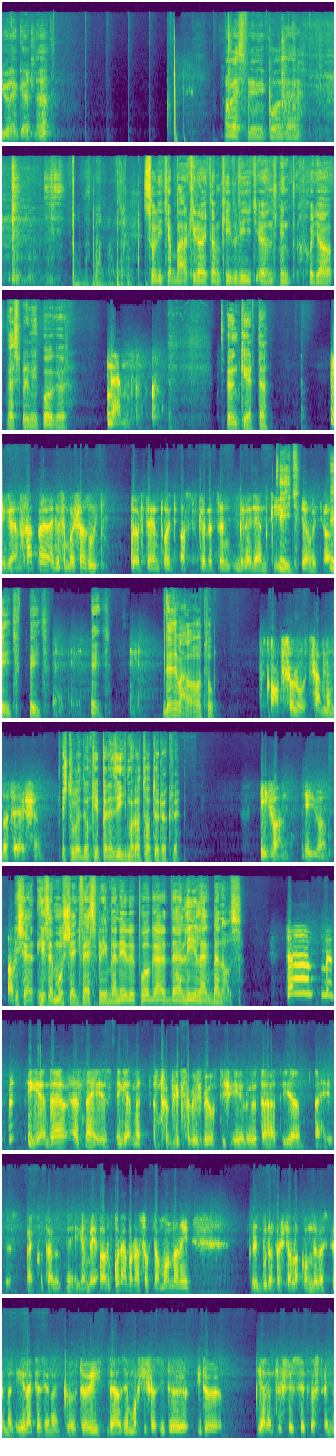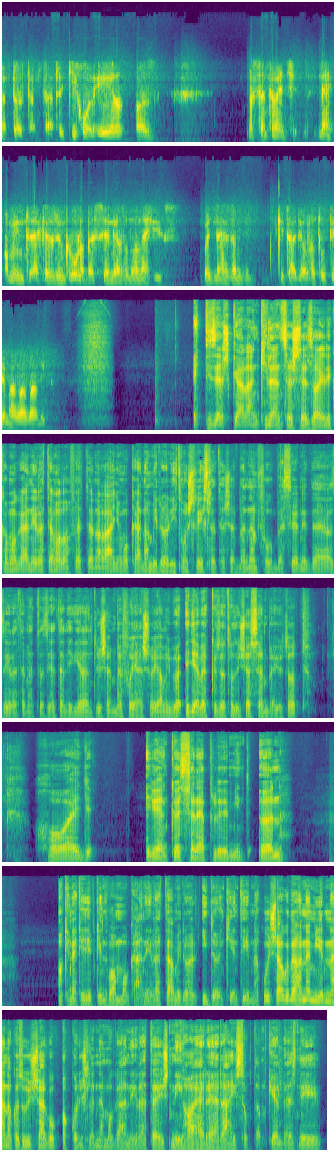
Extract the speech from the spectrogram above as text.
Jó reggelt lehet! A Veszprémi polgár. Szólítja bárki rajtam kívül így önt, mint hogy a Veszprémi polgár? Nem. Ön kérte? Igen, hát egészen most az úgy történt, hogy azt kérdeztem, mi legyen ki. Így, ja, hogyha... így, így, így. De ez vállalható. Abszolút, számomra teljesen. És tulajdonképpen ez így maradhat örökre. Így van, így van. Azt... Hiszen, hiszen most egy Veszprémben élő polgár, de lélekben az. De, igen, de ez nehéz, igen, mert többé-kevésbé ott is élő, tehát ilyen nehéz ezt meghatározni. Igen. Korábban azt szoktam mondani, hogy Budapesten lakom, de Veszprémben élek, ez jelent költői, de azért most is az idő, idő jelentős részét Veszprémben töltöm. Tehát, hogy ki hol él, az azt szerintem egy, ne, amint elkezdünk róla beszélni, azonnal nehéz, vagy nehezen kitárgyalható témává válik. Egy tízes skálán kilencesre zajlik a magánéletem alapvetően a lányom okán, amiről itt most részletesebben nem fogok beszélni, de az életemet azért elég jelentősen befolyásolja, amiből egyebek között az is eszembe jutott, hogy egy olyan közszereplő, mint ön, akinek egyébként van magánélete, amiről időnként írnak újságok, de ha nem írnának az újságok, akkor is lenne magánélete, és néha erre rá is szoktam kérdezni,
